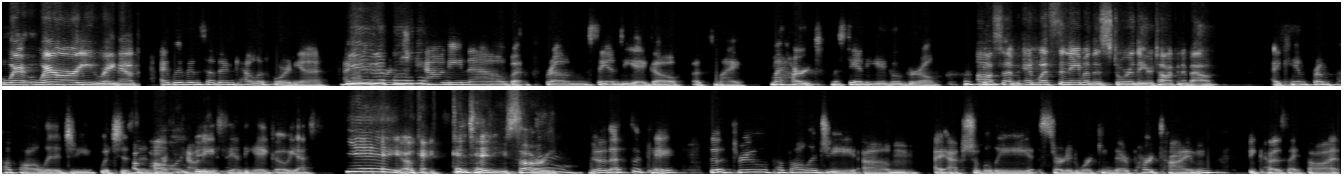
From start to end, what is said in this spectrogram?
where where are you right now? I live in Southern California. I'm in Orange County now, but from San Diego. That's my my heart. I'm a San Diego girl. Awesome. And what's the name of the store that you're talking about? I came from Pupology, which is in North County, San Diego. Yes. Yay. Okay. Continue. Sorry. Yeah. No, that's okay. So through Pupology, um, I actually started working there part time because I thought,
